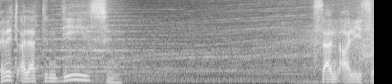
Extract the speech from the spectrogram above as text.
Evet Alaaddin değilsin. Sen Ali'sin.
